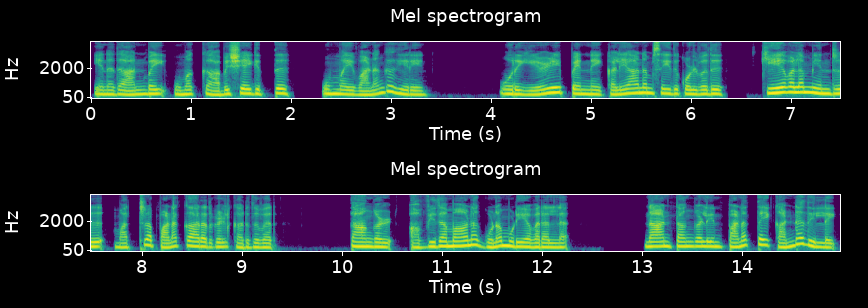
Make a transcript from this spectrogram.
எனது அன்பை உமக்கு அபிஷேகித்து உம்மை வணங்குகிறேன். ஒரு ஏழைப் பெண்ணை கல்யாணம் செய்து கொள்வது கேவலம் என்று மற்ற பணக்காரர்கள் கருதுவர். தாங்கள் அவ்விதமான குணமுடையவரல்ல. நான் தங்களின் பணத்தை கண்டதில்லை.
